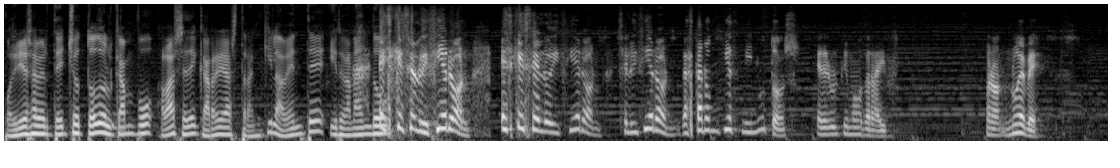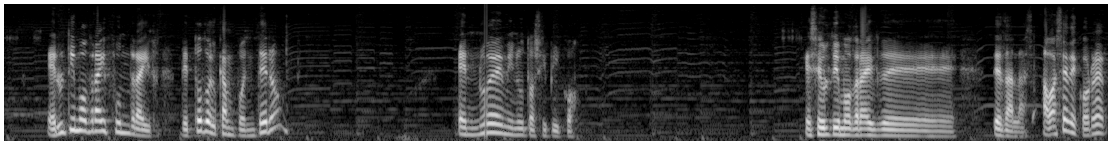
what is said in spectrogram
Podrías haberte hecho todo el campo a base de carreras tranquilamente, ir ganando. Es que se lo hicieron, es que se lo hicieron, se lo hicieron. Gastaron 10 minutos en el último drive. Bueno, 9. El último drive fue un drive de todo el campo entero en 9 minutos y pico. Ese último drive de, de Dallas. A base de correr.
